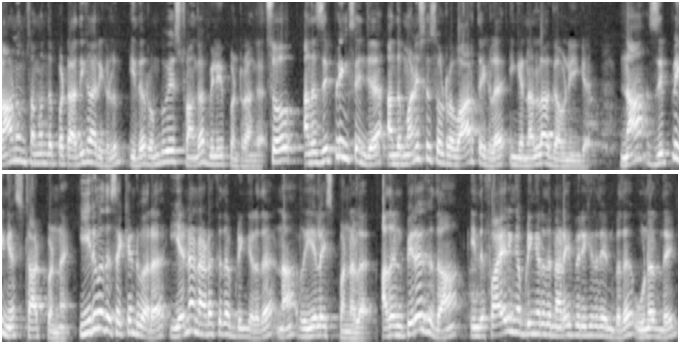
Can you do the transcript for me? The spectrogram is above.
ராணுவம் சம்பந்தப்பட்ட அதிகாரிகளும் இதை ரொம்பவே ஸ்ட்ராங்காக பிலீவ் பண்ணுறாங்க ஸோ அந்த ஜிப்ளிங் செஞ்ச அந்த மனுஷன் சொல்கிற வார்த்தைகளை இங்கே நல்லா கவனிங்க. நான் ஜிப்ளிங்கை ஸ்டார்ட் பண்ணேன். இருபது செகண்ட் வரை என்ன நடக்குது அப்படிங்கிறத நான் ரியலைஸ் பண்ணலை. அதன் பிறகு தான் இந்த ஃபயரிங் அப்படிங்கிறது நடைபெறுகிறது என்பதை உணர்ந்தேன்.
